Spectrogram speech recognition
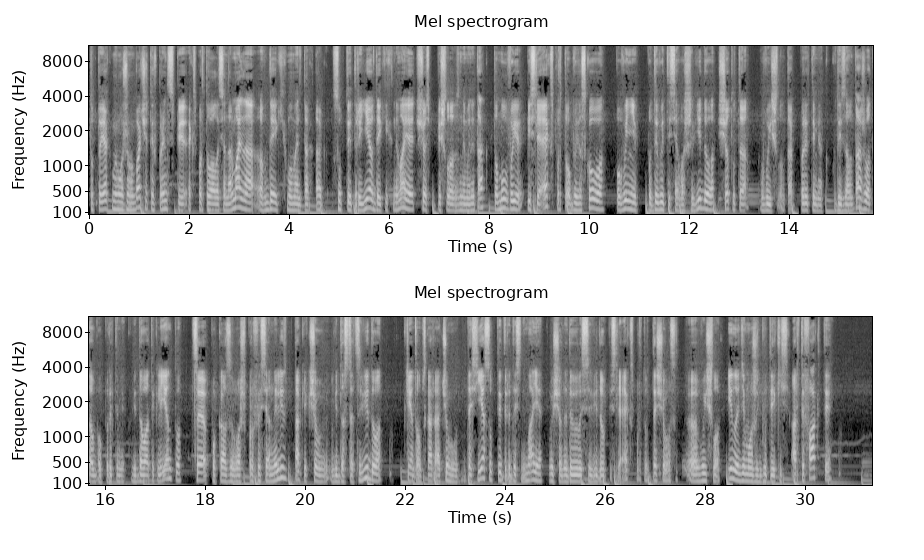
Тобто, як ми можемо бачити, в принципі, експортувалося нормально. В деяких моментах так субтитри є, в деяких немає. Щось пішло з ними не так. Тому ви після експорту обов'язково повинні подивитися ваше відео, що тут вийшло. Так, перед тим як кудись завантажувати або перед тим як віддавати клієнту. Це показує ваш професіоналізм. Так, якщо ви віддасте це відео. Клієнт вам скаже, а чому десь є субтитри, десь немає. Ви що не дивилися відео після експорту, те, що у вас е, вийшло. Іноді можуть бути якісь артефакти.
